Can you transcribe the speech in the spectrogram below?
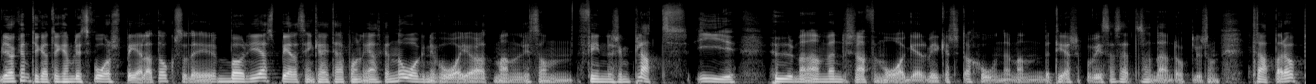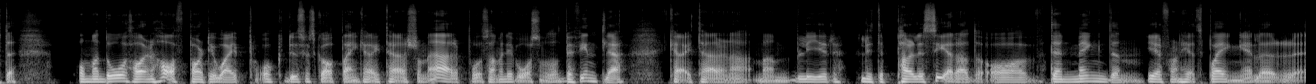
jag kan tycka att det kan bli svårspelat också. Det börjar börja spela sin karaktär på en ganska låg nivå gör att man liksom finner sin plats i hur man använder sina förmågor, vilka situationer man beter sig på vissa sätt och sånt där och liksom trappar upp det. Om man då har en half party wipe och du ska skapa en karaktär som är på samma nivå som de befintliga karaktärerna, man blir lite paralyserad av den mängden erfarenhetspoäng eller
